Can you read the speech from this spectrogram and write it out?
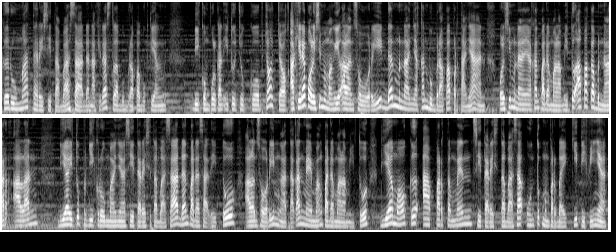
ke rumah Teresita Basa dan akhirnya setelah beberapa bukti yang dikumpulkan itu cukup cocok, akhirnya polisi memanggil Alan Sowery dan menanyakan beberapa pertanyaan. Polisi menanyakan pada malam itu apakah benar Alan dia itu pergi ke rumahnya si Teresita Basa dan pada saat itu Alan Sori mengatakan memang pada malam itu dia mau ke apartemen si Teresita Basa untuk memperbaiki TV-nya.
